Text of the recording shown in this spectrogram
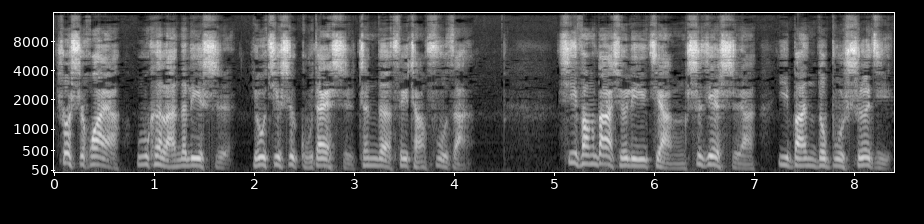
说实话呀，乌克兰的历史，尤其是古代史，真的非常复杂。西方大学里讲世界史啊，一般都不涉及。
